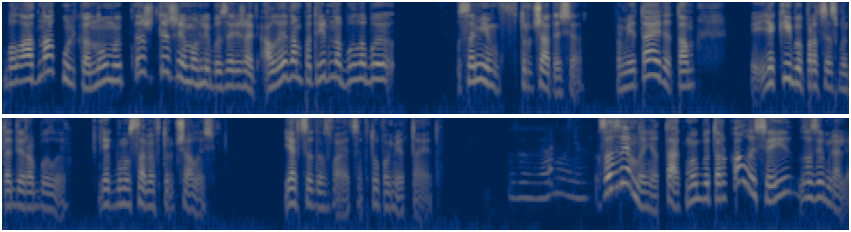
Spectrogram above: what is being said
була одна кулька, ну ми теж, теж її могли б заряджати, але нам потрібно було б самим втручатися. Пам'ятаєте, там який би процес ми тоді робили, якби ми самі втручались? Як це називається? Хто пам'ятає? Заземлення. Заземлення, так, ми би торкалися і заземляли.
